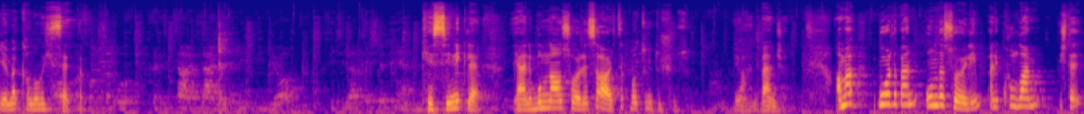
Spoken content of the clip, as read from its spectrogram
yemek kanalı hissettim. sonuçta bu pratik tariflerde de ilk video fitili ateşledin yani. Kesinlikle. Yani bundan sonrası artık Batu düşünsün. Yani bence. Ama bu arada ben onu da söyleyeyim. Hani kullan işte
